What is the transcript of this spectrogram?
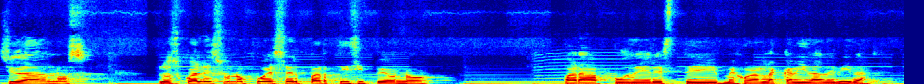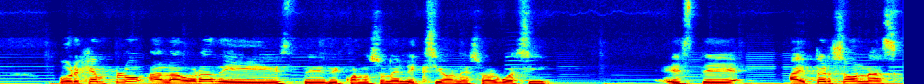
ciudadanos, los cuales uno puede ser partícipe o no para poder este, mejorar la calidad de vida. Por ejemplo, a la hora de, este, de cuando son elecciones o algo así, este, hay personas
